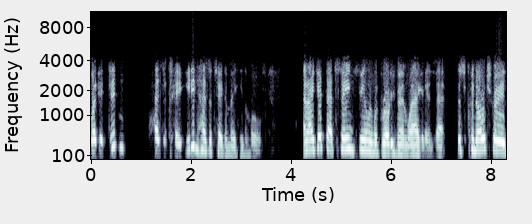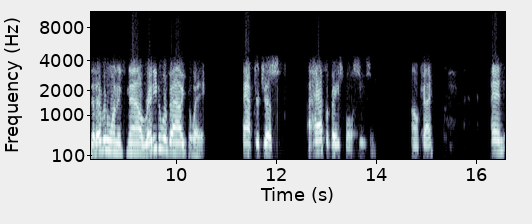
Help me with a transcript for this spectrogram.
But it didn't hesitate. He didn't hesitate in making the move. And I get that same feeling with Brodie Van Wagenen that this Cano trade that everyone is now ready to evaluate after just a half a baseball season. Okay? And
